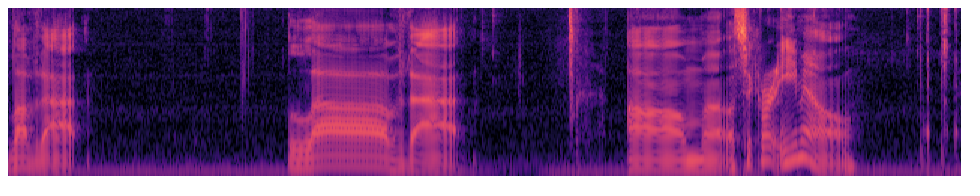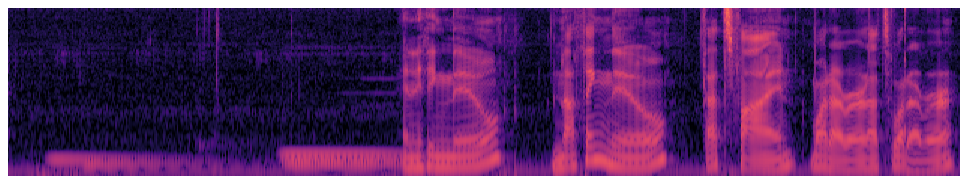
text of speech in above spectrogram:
Love that. Love that. Um, let's check our email. Anything new? Nothing new. That's fine. Whatever. That's whatever.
